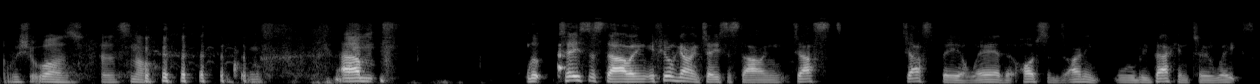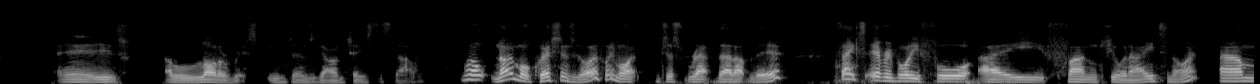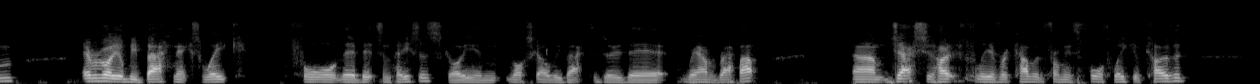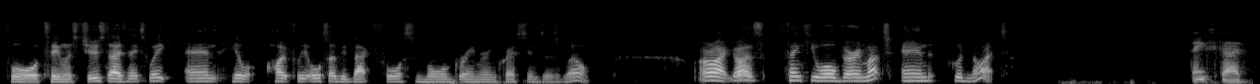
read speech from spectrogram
I wish it was, but it's not. um, look, cheese to Starling. If you're going cheese to Starling, just just be aware that Hodgson's only will be back in two weeks, and it is a lot of risk in terms of going cheese to Starling. well, no more questions, guys. We might just wrap that up there. Thanks everybody for a fun Q and A tonight. Um, everybody will be back next week for their bits and pieces. Scotty and Roscoe will be back to do their round wrap up. Um, Jack should hopefully have recovered from his fourth week of COVID for Teamless Tuesdays next week, and he'll hopefully also be back for some more green room questions as well. All right, guys, thank you all very much, and good night. Thanks, guys.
